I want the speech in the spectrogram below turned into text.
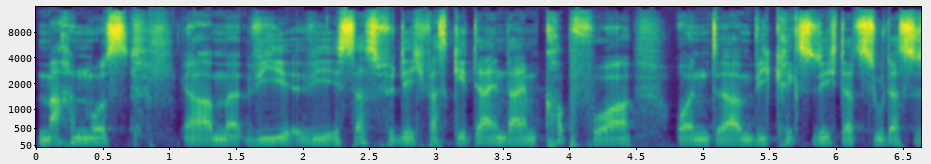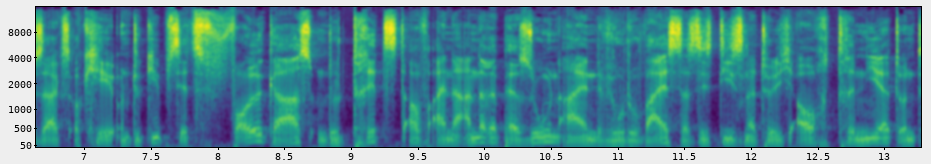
machen muss. Ähm, wie, wie ist das für dich? Was geht da in deinem Kopf vor? Und ähm, wie kriegst du dich dazu, dass du sagst, okay, und du gibst jetzt Vollgas und du trittst auf eine andere Person ein, wo du weißt, dass sie dies natürlich auch trainiert und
